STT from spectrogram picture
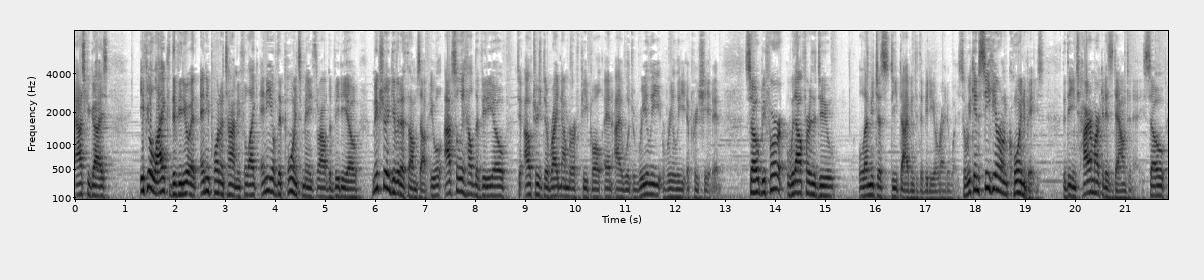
ask you guys, if you like the video at any point of time, if you like any of the points made throughout the video, make sure you give it a thumbs up. It will absolutely help the video to outreach the right number of people and I would really, really appreciate it. So before, without further ado, let me just deep dive into the video right away. So we can see here on Coinbase that the entire market is down today. So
